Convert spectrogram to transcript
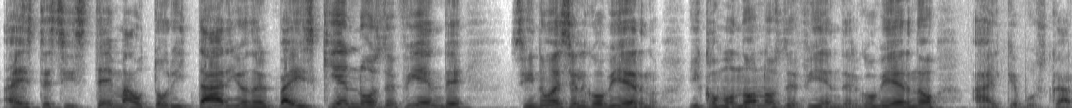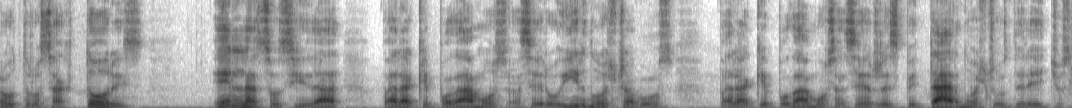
a este sistema autoritario en el país. ¿Quién nos defiende si no es el gobierno? Y como no nos defiende el gobierno, hay que buscar otros actores en la sociedad para que podamos hacer oír nuestra voz, para que podamos hacer respetar nuestros derechos.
